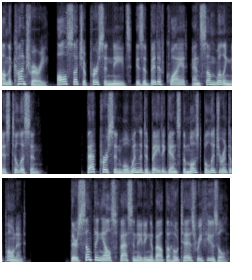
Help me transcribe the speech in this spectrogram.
On the contrary, all such a person needs is a bit of quiet and some willingness to listen. That person will win the debate against the most belligerent opponent. There's something else fascinating about the Hotez refusal.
